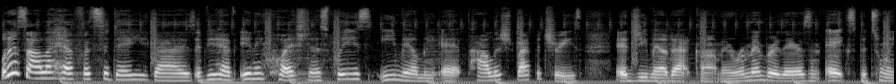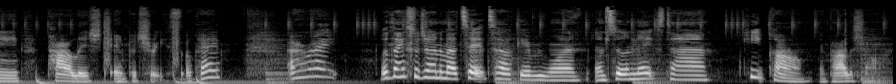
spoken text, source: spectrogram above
Well, that's all I have for today, you guys. If you have any questions, please email me at polishedbypatrice at gmail.com. And remember, there's an X between polished and Patrice, okay? All right. Well, thanks for joining my TED Talk, everyone. Until next time, keep calm and polish on.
